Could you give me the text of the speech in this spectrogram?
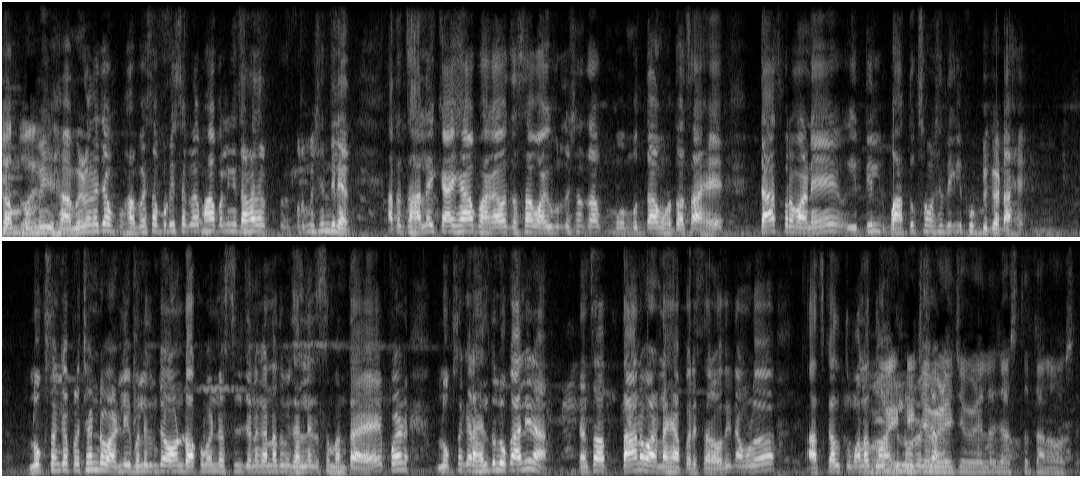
कम- हा, मिळवण्याच्या हव्यासापोटी सगळं महापालिकेने दहा परमिशन दिल्यात. आता झालंय काय ह्या भागावर जसा वायू प्रदूषणाचा मुद्दा महत्त्वाचा आहे त्याचप्रमाणे येथील वाहतूक समस्या देखील खूप बिकट आहे. लोकसंख्या प्रचंड वाढली भले तुमच्या ऑन डॉक्युमेंट नसतील जनगणना तुम्ही झाले जसं म्हणताय पण लोकसंख्या राहील तर लोक आली ना. त्यांचा ताण वाढला ह्या परिसरावरती त्यामुळं आजकाल तुम्हाला दोन किलोमीटर वेळेच्या वेळेला जास्त तणाव असेल.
